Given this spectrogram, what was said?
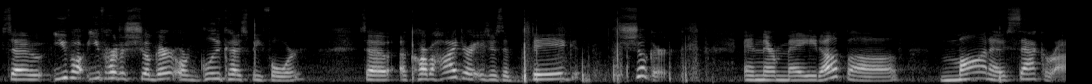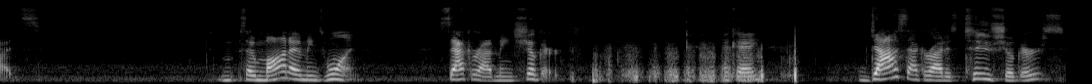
so you've you've heard of sugar or glucose before. So a carbohydrate is just a big sugar, and they're made up of monosaccharides. So mono means one, saccharide means sugar. Okay, disaccharide is two sugars.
